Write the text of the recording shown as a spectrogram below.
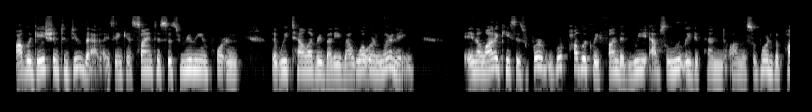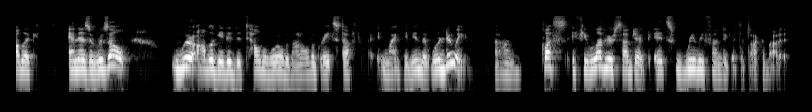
obligation to do that. I think as scientists, it's really important that we tell everybody about what we're learning. In a lot of cases, we're, we're publicly funded. We absolutely depend on the support of the public. And as a result, we're obligated to tell the world about all the great stuff, in my opinion, that we're doing. Um, plus, if you love your subject, it's really fun to get to talk about it.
